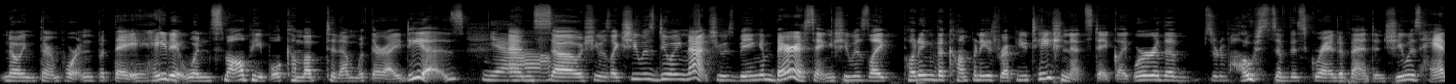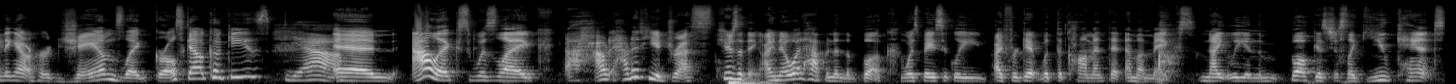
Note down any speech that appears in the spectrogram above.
knowing that they're important, but they hate it when small people come up to them with their ideas. yeah. And so she was like, she was doing that. She was being embarrassing. She was like putting the company's reputation at stake. Like, we're the sort of hosts of this grand event. And she was handing out her jams like Girl Scout cookies. yeah. And Alex was like, uh, how, how did he address? Here's the thing. I know what happened in the book was basically, I forget what the comment that Emma makes. Knightley in the book is just like, you can't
